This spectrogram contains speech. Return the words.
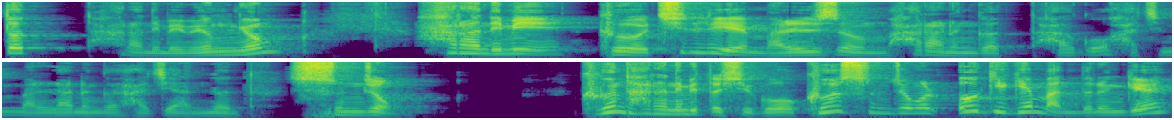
뜻, 하나님의 명령, 하나님이 그 진리의 말씀 하라는 것 하고 하지 말라는 것 하지 않는 순종. 그건 하나님의 뜻이고 그 순종을 어기게 만드는 게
